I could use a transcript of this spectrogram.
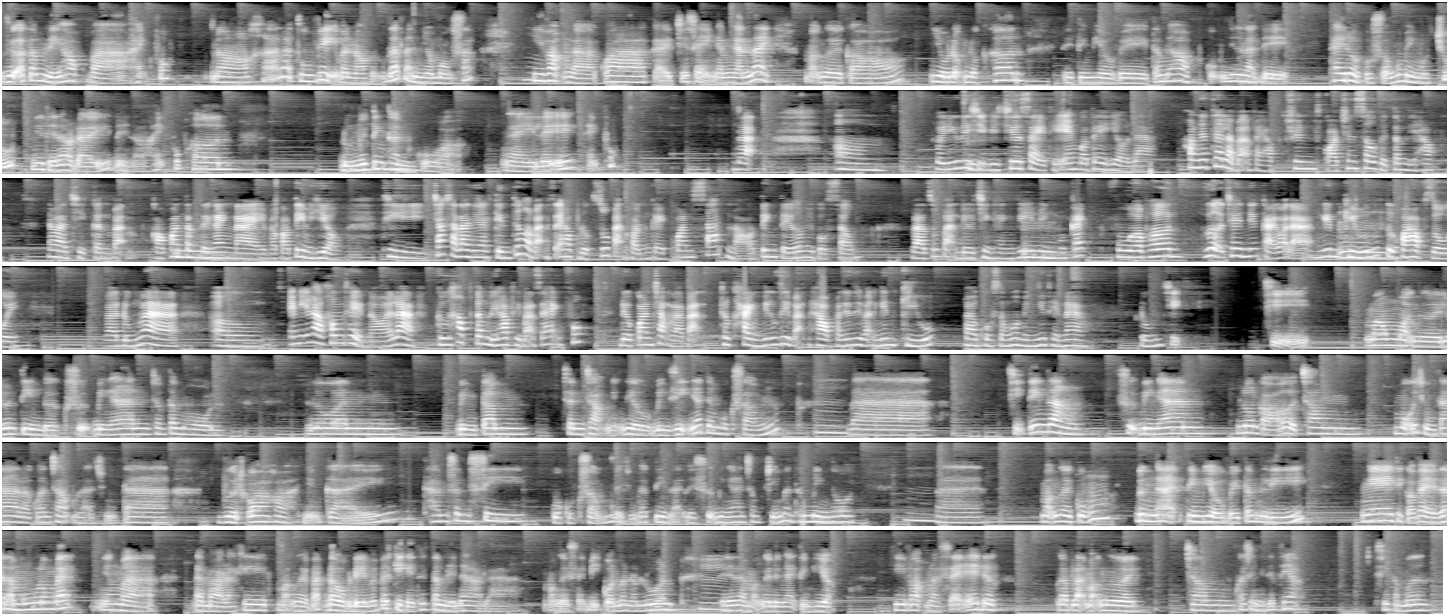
giữa tâm lý học và hạnh phúc nó khá là thú vị và nó cũng rất là nhiều màu sắc. Ừ. hy vọng là qua cái chia sẻ ngắn ngắn này mọi người có nhiều động lực hơn để tìm hiểu về tâm lý học cũng như là để thay đổi cuộc sống của mình một chút như thế nào đấy để nó hạnh phúc hơn đúng với tinh thần của ngày lễ hạnh phúc. Dạ. Um, với những gì ừ. chị vì chia sẻ thì em có thể hiểu là không nhất thiết là bạn phải học chuyên quá chuyên sâu về tâm lý học nhưng mà chỉ cần bạn có quan tâm ừ. tới ngành này và có tìm hiểu thì chắc chắn là những kiến thức mà bạn sẽ học được giúp bạn có những cái quan sát nó tinh tế hơn về cuộc sống và giúp bạn điều chỉnh hành vi ừ. mình một cách phù hợp hơn dựa trên những cái gọi là nghiên cứu ừ. từ khoa học rồi và đúng là uh, em nghĩ là không thể nói là cứ học tâm lý học thì bạn sẽ hạnh phúc điều quan trọng là bạn thực hành những gì bạn học và những gì bạn nghiên cứu vào cuộc sống của mình như thế nào đúng chị chị mong mọi người luôn tìm được sự bình an trong tâm hồn luôn bình tâm trân trọng những điều bình dị nhất trong cuộc sống ừ. và chị tin rằng sự bình an luôn có ở trong mỗi chúng ta và quan trọng là chúng ta vượt qua khỏi những cái tham sân si của cuộc sống để chúng ta tìm lại về sự bình an trong chính bản thân mình thôi ừ. và mọi người cũng đừng ngại tìm hiểu về tâm lý nghe thì có vẻ rất là mông lung đấy. Nhưng mà đảm bảo là khi mọi người bắt đầu đến với bất kỳ kiến thức tâm lý nào là mọi người sẽ bị cuốn vào nó luôn. Ừ. thế nên là mọi người đừng ngại tìm hiểu. Hy vọng là sẽ được gặp lại mọi người trong các chương trình tiếp theo. Xin cảm ơn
